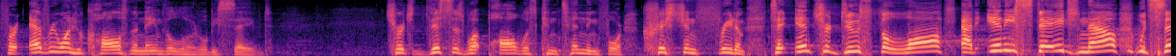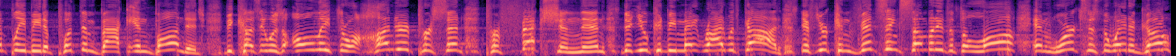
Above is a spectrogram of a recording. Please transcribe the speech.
For everyone who calls in the name of the Lord will be saved. Church, this is what Paul was contending for Christian freedom. To introduce the law at any stage now would simply be to put them back in bondage because it was only through 100% perfection then that you could be made right with God. If you're convincing somebody that the law and works is the way to go,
